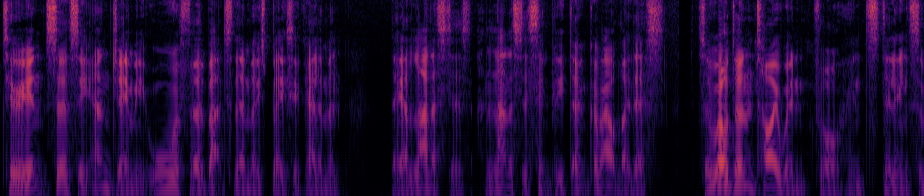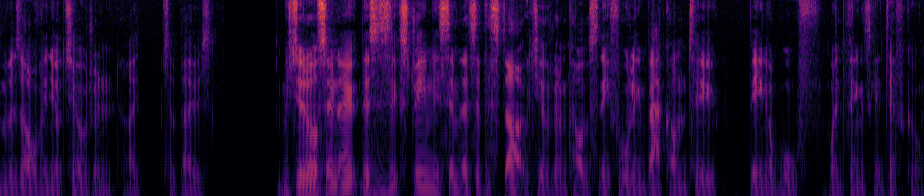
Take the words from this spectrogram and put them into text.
Tyrion, Cersei, and Jaime all refer back to their most basic element. They are Lannisters, and Lannisters simply don't go out like this. So well done, Tywin, for instilling some resolve in your children, I suppose. We should also note this is extremely similar to the Stark children constantly falling back onto being a wolf when things get difficult.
